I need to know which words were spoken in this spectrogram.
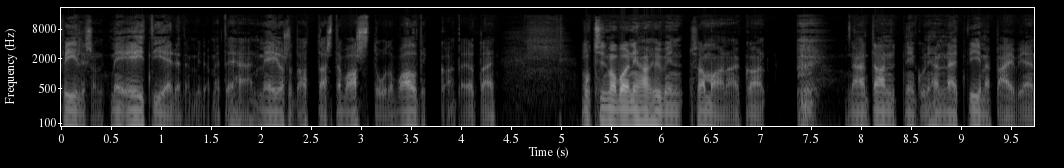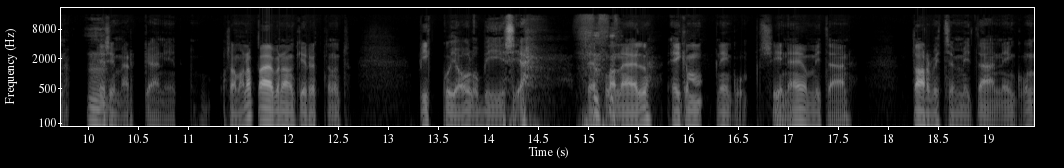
fiilis on, että me ei tiedetä, mitä me tehdään. Me ei osata ottaa sitä vastuuta, valtikkaa tai jotain. Mutta sitten mä voin ihan hyvin samaan aikaan, tämä on nyt niin kuin ihan näitä viime päivien mm. esimerkkejä, niin samana päivänä on kirjoittanut pikkujoulubiisiä Tefloneille, eikä niin kuin, siinä ei ole mitään, tarvitse mitään niin kuin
